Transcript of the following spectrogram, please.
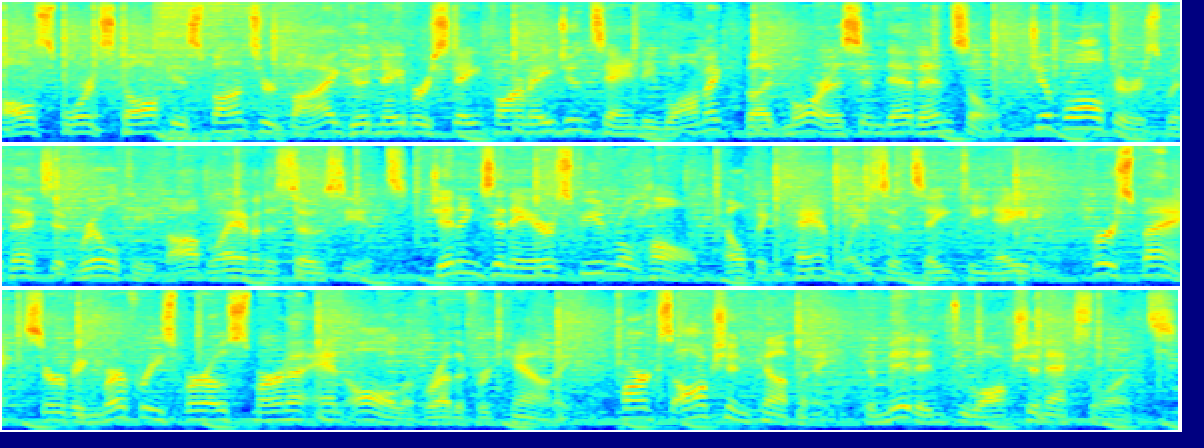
All Sports Talk is sponsored by Good Neighbor State Farm agents Andy Womack, Bud Morris, and Deb Ensel. Chip Walters with Exit Realty, Bob Lamb and Associates. Jennings and Ayers Funeral Home, helping families since 1880. First Bank, serving Murfreesboro, Smyrna, and all of Rutherford County. Parks Auction Company, committed to auction excellence.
